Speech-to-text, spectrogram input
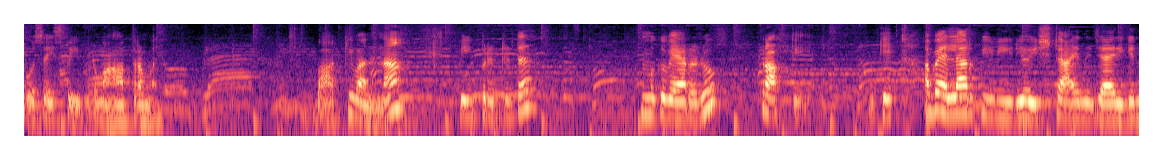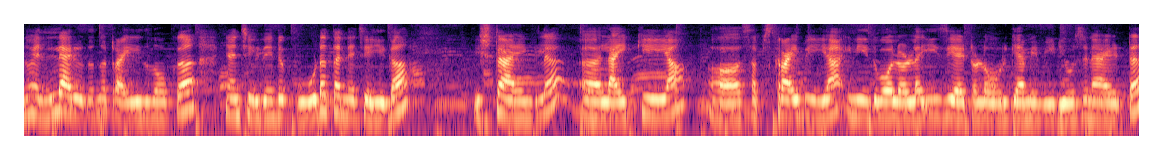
ഫോർ സൈസ് പേപ്പർ മാത്രം മതി. ബാക്കി വന്ന പേപ്പർ ഇട്ടിട്ട് നമുക്ക് വേറൊരു ക്രാഫ്റ്റ് ചെയ്യാം. ഓക്കെ. അപ്പോൾ എല്ലാവർക്കും ഈ വീഡിയോ ഇഷ്ടമായെന്ന് വിചാരിക്കുന്നു. എല്ലാവരും ഇതൊന്ന് ട്രൈ ചെയ്ത് നോക്കുക ഞാൻ ചെയ്തതിന്റെ കൂടെ തന്നെ ചെയ്യുക. ഇഷ്ടമായെങ്കിൽ ലൈക്ക് ചെയ്യുക സബ്സ്ക്രൈബ് ചെയ്യുക. ഇനി ഇതുപോലുള്ള ഈസി ആയിട്ടുള്ള ഓർഗാമി വീഡിയോസിനായിട്ട്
